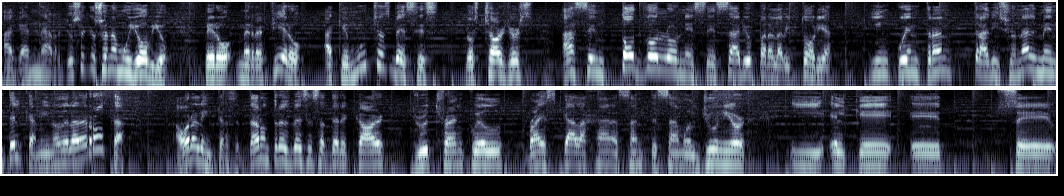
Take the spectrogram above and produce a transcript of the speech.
a ganar. Yo sé que suena muy obvio, pero me refiero a que muchas veces los Chargers hacen todo lo necesario para la victoria y encuentran tradicionalmente el camino de la derrota. Ahora le interceptaron tres veces a Derek Carr, Drew Tranquil, Bryce Callahan, a Sante Samuel Jr. Y el que eh, se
